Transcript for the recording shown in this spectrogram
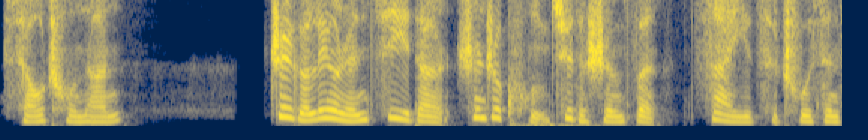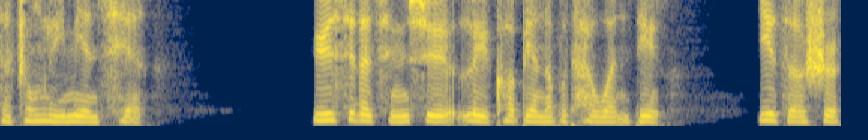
小丑男，这个令人忌惮甚至恐惧的身份再一次出现在钟离面前。于西的情绪立刻变得不太稳定，一则是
